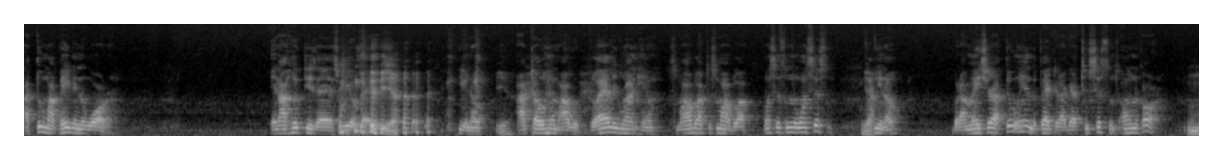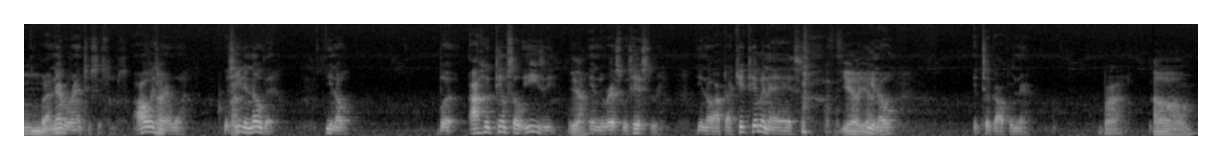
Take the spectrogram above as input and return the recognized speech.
I threw my bait in the water. And I hooked his ass real fast. yeah, You know, yeah, I told him I would gladly run him small block to small block, one system to one system. yeah. You know, but I made sure I threw in the fact that I got two systems on the car, Mm. but I never ran two systems. I always Right. ran one, which he didn't know that. You know, but I hooked him so easy, Yeah, and the rest was history. You know, after I kicked him in the ass, yeah, yeah. you know, it took off from there. bro. Um,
